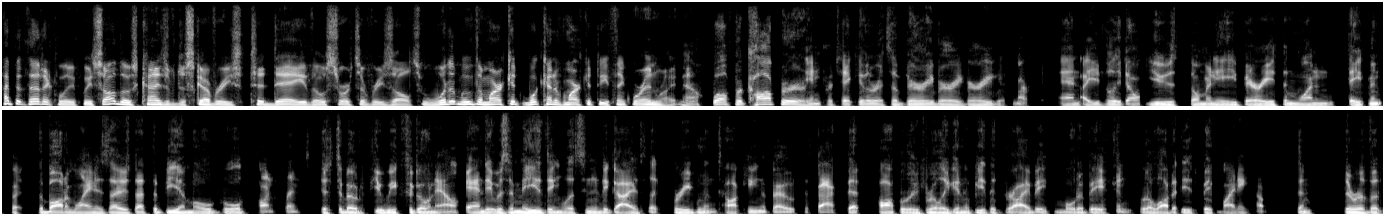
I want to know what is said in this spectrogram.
Hypothetically, if we saw those kinds of discoveries today, those sorts of results, would it move the market? What kind of market do you think we're in right now? Well, for copper in particular, it's a very, very, very good market. And I usually don't use so many berries in one statement, but the bottom line is I was at the BMO Gold Conference just about a few weeks ago now. And it was amazing listening to guys like Friedland talking about the fact that copper is really going to be the driving motivation for a lot of these big mining companies. And there was a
